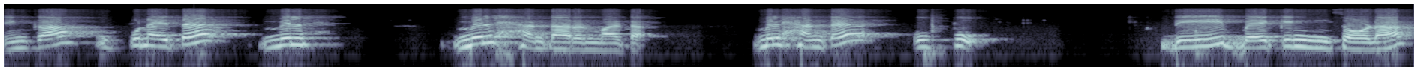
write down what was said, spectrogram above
ఇంకా ఉప్పునైతే మిల్హ్ మిల్హ్ అంటారనమాట మిల్హ్ అంటే ఉప్పు. The baking soda.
